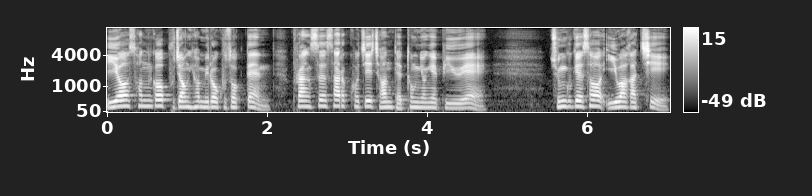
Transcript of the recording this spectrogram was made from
이어 선거 부정 혐의로 구속된 프랑스 사르코지 전 대통령의 비유에 중국에서 이와 같이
